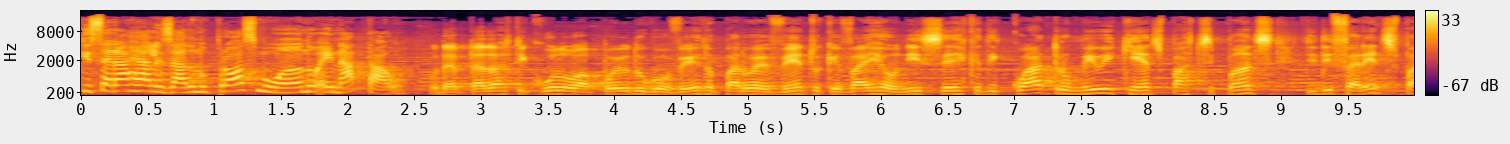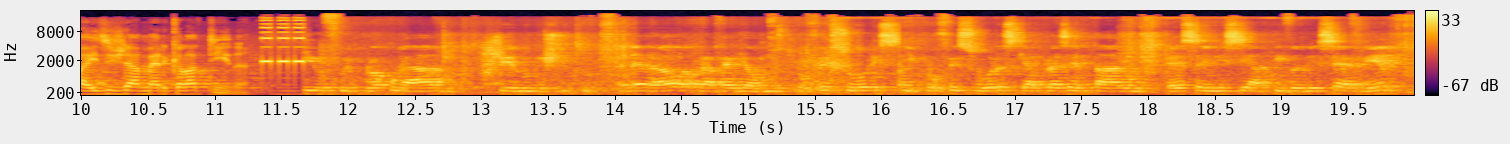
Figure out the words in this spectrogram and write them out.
que será realizado no próximo ano em Natal. O deputado articula o apoio do governo para o evento que vai reunir cerca de 4.500 participantes de diferentes países da América Latina. Eu fui procurado pelo Instituto Federal através de alguns professores e professoras que apresentaram essa iniciativa desse evento,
